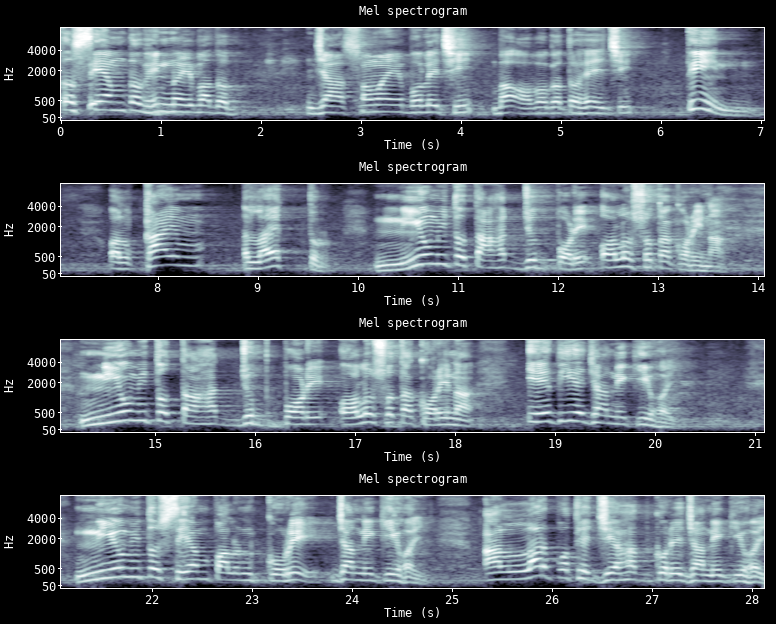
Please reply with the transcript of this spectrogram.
তো শ্যাম তো ভিন্ন ইবাদত। যা সময়ে বলেছি বা অবগত হয়েছি। তিন, অল কায়েম লায়ক্তর নিয়মিত তাহাজ্জুদ পড়ে অলসতা করে না। নিয়মিত তাহাজ্জুদ পড়ে অলসতা করে না। এ দিয়ে যা নেকি হয়? নিয়মিত শ্যাম পালন করে যা নেকি হয়। আল্লাহর পথে জেহাদ করে যা নেকি হয়।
